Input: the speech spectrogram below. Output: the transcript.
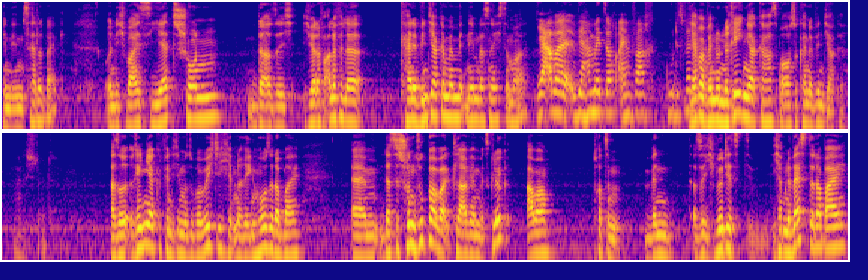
in dem Saddlebag. Und ich weiß jetzt schon, dass ich ich werde auf alle Fälle keine Windjacke mehr mitnehmen das nächste Mal. Ja, aber wir haben jetzt auch einfach gutes Wetter. Ja, aber wenn du eine Regenjacke hast, brauchst du keine Windjacke. Ja, das stimmt. Also Regenjacke finde ich immer super wichtig. Ich habe eine Regenhose dabei. Ähm, das ist schon super, weil klar, wir haben jetzt Glück, aber trotzdem, wenn, also ich würde jetzt, ich habe eine Weste dabei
